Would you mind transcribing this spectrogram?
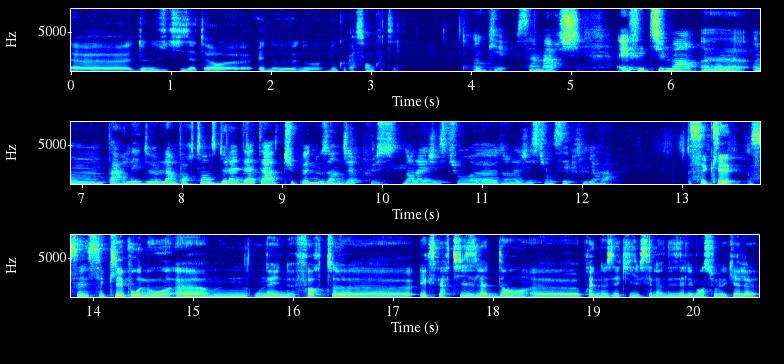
de nos utilisateurs et de nos commerçants au quotidien Ok, ça marche. Effectivement, euh, on parlait de l'importance de la data. Tu peux nous en dire plus dans la gestion, euh, dans la gestion de ces clients-là? C'est clé, c'est clé pour nous. Euh, on a une forte expertise là-dedans auprès de nos équipes. C'est l'un des éléments sur lesquels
